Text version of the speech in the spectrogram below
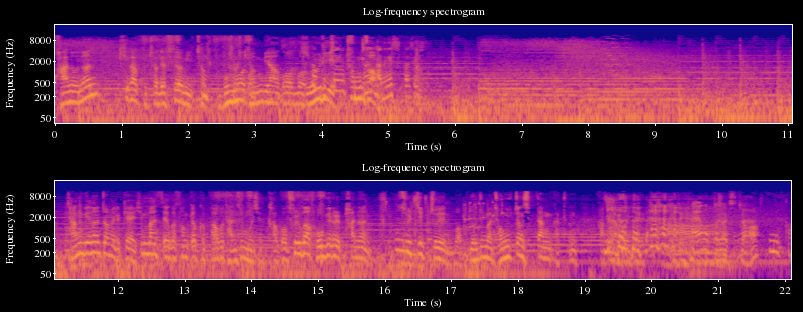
관우는 키가 9척에 수염이 2척, 문무 겸비하고 뭐 의리, 충성. 가능했을까? 지 장비는 좀 이렇게 힘만 세고 성격 급하고 단순 무식하고 술과 고기를 파는 술집 주인, 뭐 요즘은 정육점 식당 같은 가수라고 이제, 다양업자 보여지죠. 그러니까.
